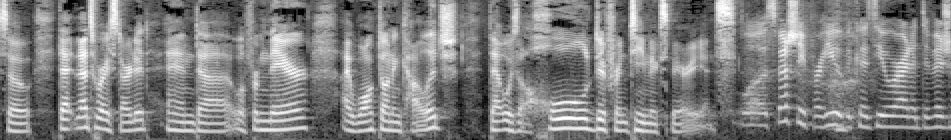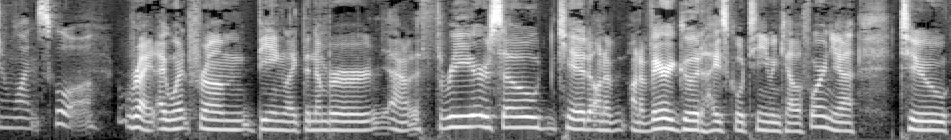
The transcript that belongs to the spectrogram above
So that that's where I started, and uh, well, from there I walked on in college. That was a whole different team experience. Well, especially for you because you were at a Division One school. Right. I went from being like the number know, three or so kid on a on a very good high school team in California to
